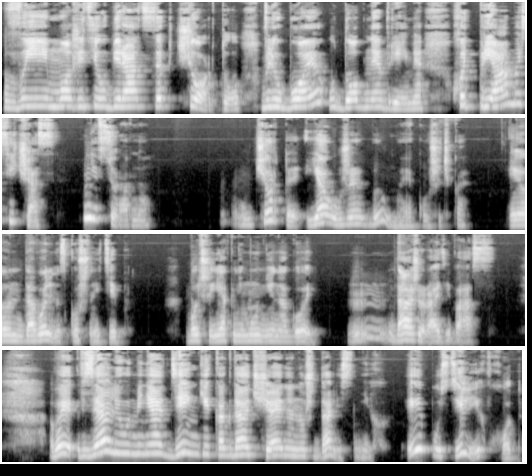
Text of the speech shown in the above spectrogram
Вы можете убираться к черту в любое удобное время, хоть прямо сейчас. Мне все равно. Черта я уже был, моя кошечка. И он довольно скучный тип. Больше я к нему не ногой. Даже ради вас. Вы взяли у меня деньги, когда отчаянно нуждались в них, и пустили их в ход.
